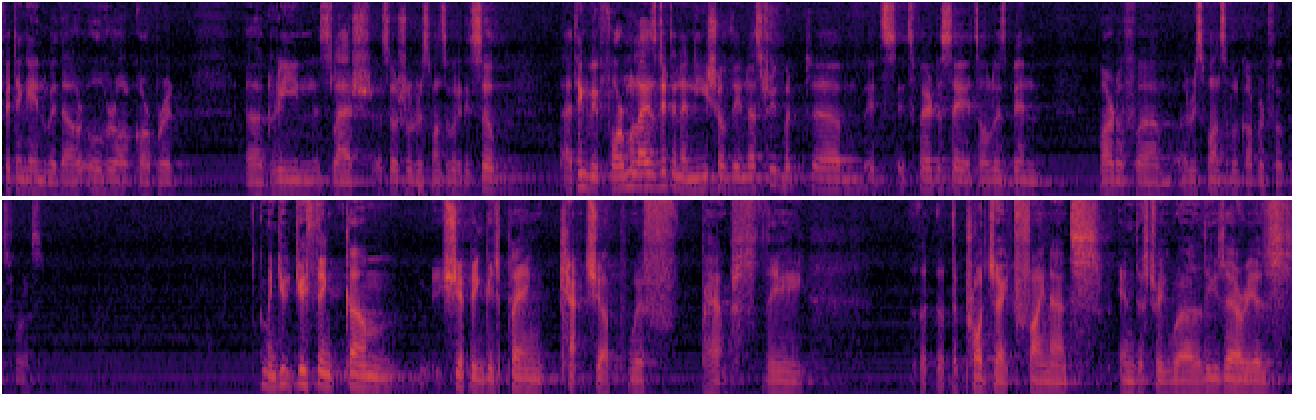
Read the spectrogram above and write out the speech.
fitting in with our overall corporate uh, green slash social responsibility. So I think we formalized it in a niche of the industry, but um, it's, it's fair to say it's always been part of um, a responsible corporate focus for us. I mean, do, do you think um, shipping is playing catch up with perhaps the, the, the project finance industry where these areas,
